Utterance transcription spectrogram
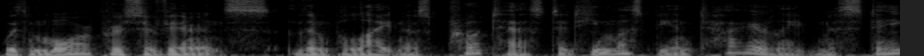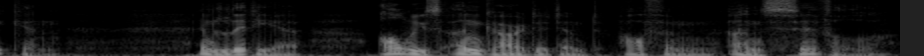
with more perseverance than politeness, protested he must be entirely mistaken, and Lydia, always unguarded and often uncivil,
